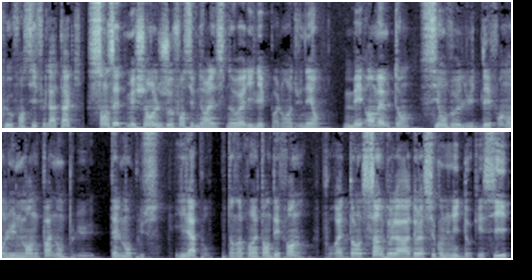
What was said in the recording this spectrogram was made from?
plus offensif et l'attaque. Sans être méchant, le jeu offensif de Ryan Snowell, il est pas loin du néant. Mais en même temps, si on veut lui défendre, on lui demande pas non plus tellement plus. Il est là pour, dans un premier temps, défendre, pour être dans le 5 de la, de la seconde unité d'Okessi,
